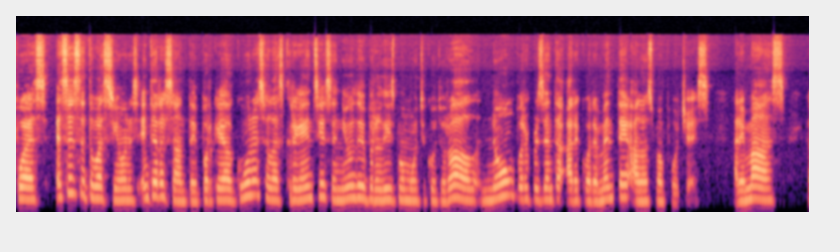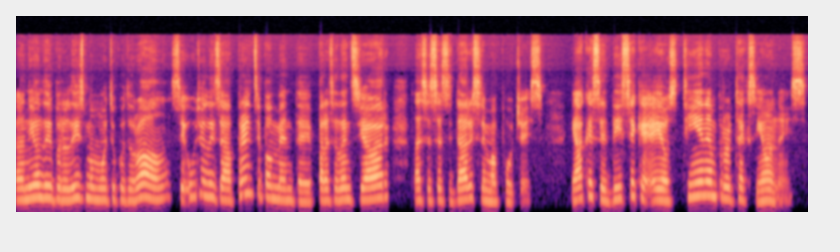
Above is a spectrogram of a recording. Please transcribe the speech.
Pues esa situación es interesante porque algunas de las creencias en el liberalismo multicultural no representan adecuadamente a los mapuches. Además, el neoliberalismo multicultural se utiliza principalmente para silenciar las necesidades de mapuches, ya que se dice que ellos tienen protecciones.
